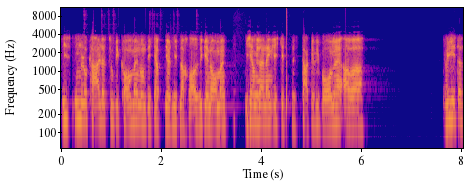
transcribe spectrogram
ist im Lokal dazu gekommen und ich habe sie halt mit nach Hause genommen. Ich habe mir dann eigentlich gedacht, das ist Kacke wie Bohne, aber wie, das,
